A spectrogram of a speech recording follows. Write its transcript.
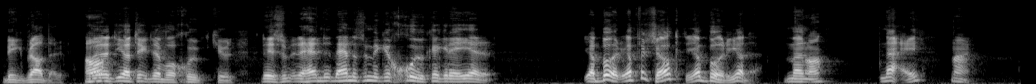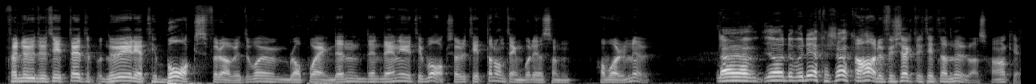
Big Brother. Ja. Jag, jag tyckte det var sjukt kul. Det, är så, det, hände, det hände så mycket sjuka grejer. Jag, bör, jag försökte, jag började. Men Ja. nej. Nej. För nu, du tittar inte på... Nu är det tillbaks för övrigt. Det var ju en bra poäng. Den, den, den är ju tillbaks. Har du tittat någonting på det som har varit nu? Ja, ja, det var det jag försökte. Jaha, du försökte titta nu alltså? Okej.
